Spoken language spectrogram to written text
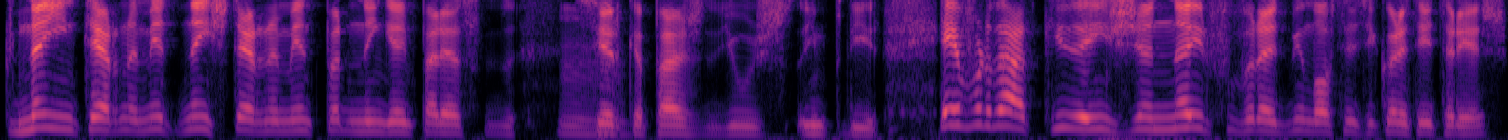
que nem internamente nem externamente para ninguém parece de- ser capaz de os impedir. É verdade que em janeiro, fevereiro de 1943,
